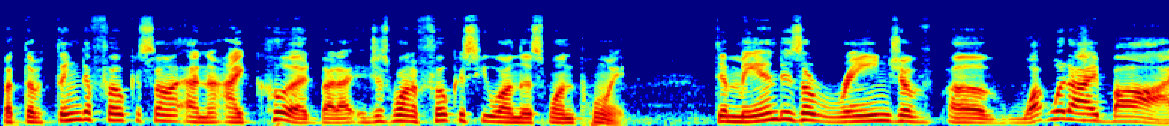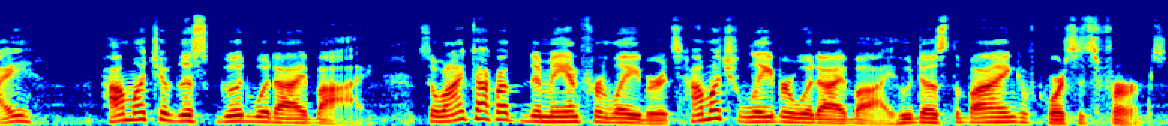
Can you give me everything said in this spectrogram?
But the thing to focus on, and I could, but I just want to focus you on this one point. Demand is a range of, of what would I buy? How much of this good would I buy? So when I talk about the demand for labor, it's how much labor would I buy? Who does the buying? Of course, it's firms.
